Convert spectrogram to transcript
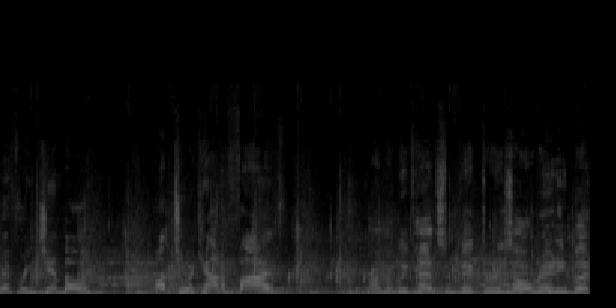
Referee Jimbo up to a count of five. Carmen, we've had some victories already, but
